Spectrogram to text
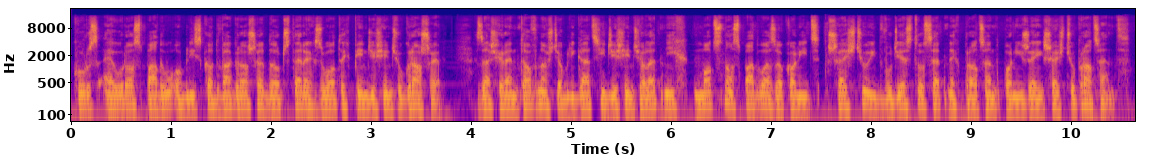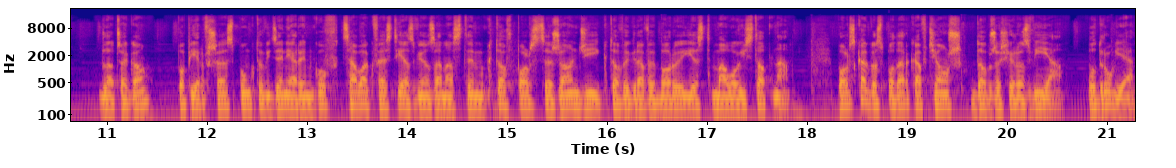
Kurs euro spadł o blisko 2 grosze do 4 zł 50 groszy. Zaś rentowność obligacji dziesięcioletnich mocno spadła z okolic 6,20% poniżej 6%. Dlaczego? Po pierwsze, z punktu widzenia rynków, cała kwestia związana z tym, kto w Polsce rządzi i kto wygra wybory, jest mało istotna. Polska gospodarka wciąż dobrze się rozwija. Po drugie,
